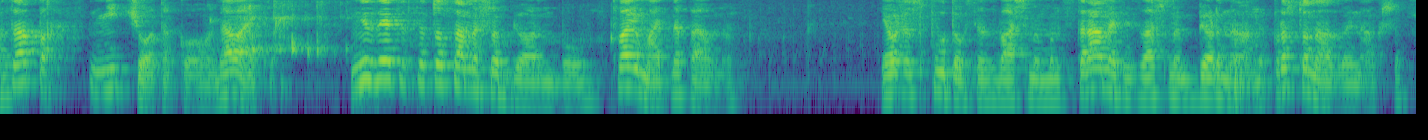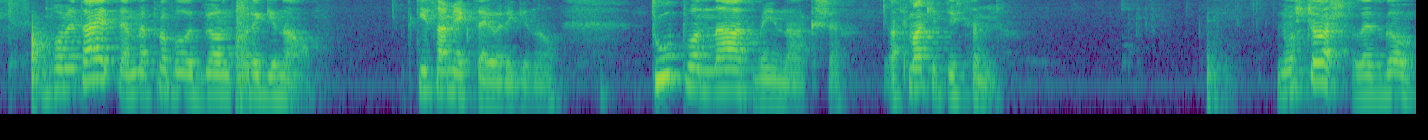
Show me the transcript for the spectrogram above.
запах нічого такого. Давайте. Мені здається, це то саме, що Бьорн був. Твою мать, напевно. Я вже спутався з вашими монстрами та з вашими бьорнами. Просто назва інакше. Ви пам'ятаєте, ми пробували Бьорн оригінал. Такий самий, як цей оригінал. Тупо назви інакше. А смаки ті самі. Ну що ж, let's go.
